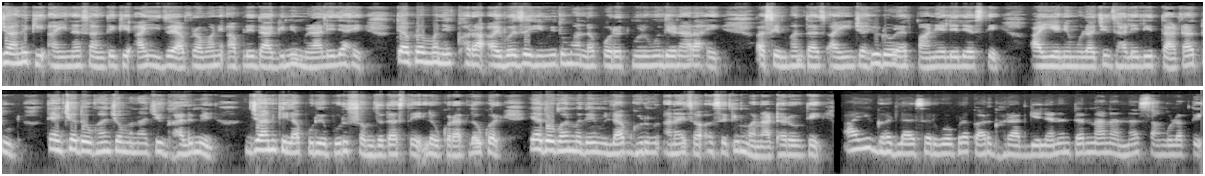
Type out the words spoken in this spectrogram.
जानकी आईना सांगते की आई ज्याप्रमाणे आपले दागिने मिळालेले आहे त्याप्रमाणे खरा ऐवजही मी तुम्हाला परत मिळवून देणार आहे. असे म्हणताच आईंच्याही डोळ्यात पाणी आलेले असते. आई आणि मुलाची झालेली ताटातूट त्यांच्या दोघांच्या मनाची घालमेल जानकीला पुरेपूर समजत असते. लवकरात लवकर या दोघांमध्ये मिलाप घडवून आणायचा असे ती मनात ठरवते. आई घडला सर्व प्रकार घरात गेल्यानंतर नानांना सांगू लागते.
